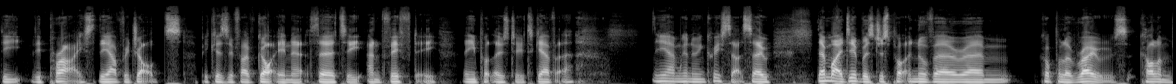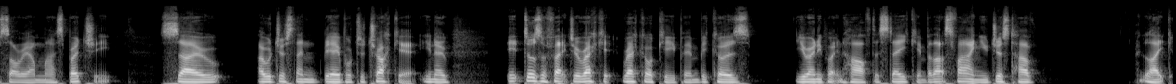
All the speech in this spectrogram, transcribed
the the price, the average odds, because if I've got in at 30 and 50, then you put those two together yeah, I'm going to increase that. So then what I did was just put another um, couple of rows, columns, sorry, on my spreadsheet. So I would just then be able to track it. You know, it does affect your rec- record keeping because you're only putting half the stake in, but that's fine. You just have like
